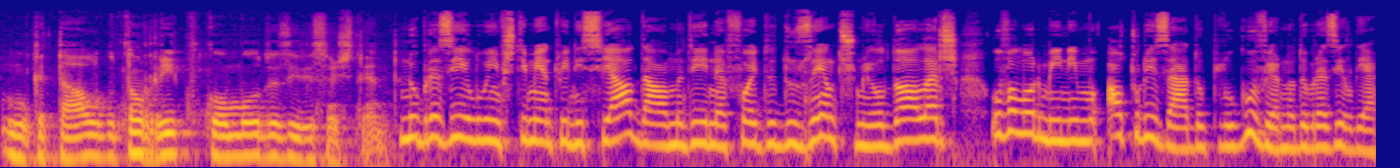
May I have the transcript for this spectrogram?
um catálogo tão rico como o das edições 70. No Brasil, o investimento inicial da Almedina foi de 200 mil dólares, o valor mínimo autorizado pelo governo de Brasília.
